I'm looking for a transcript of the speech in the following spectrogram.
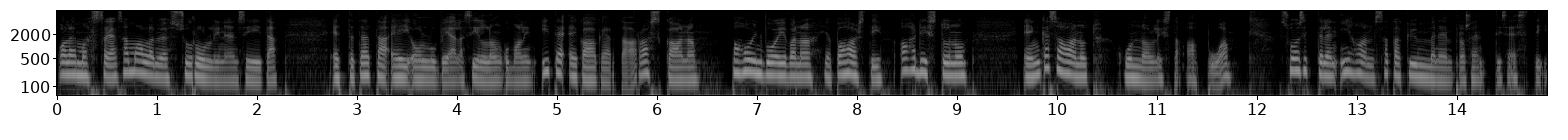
olemassa ja samalla myös surullinen siitä, että tätä ei ollut vielä silloin, kun mä olin itse ekaa kertaa raskaana, pahoinvoivana ja pahasti ahdistunut, enkä saanut kunnollista apua. Suosittelen ihan 110 prosenttisesti.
